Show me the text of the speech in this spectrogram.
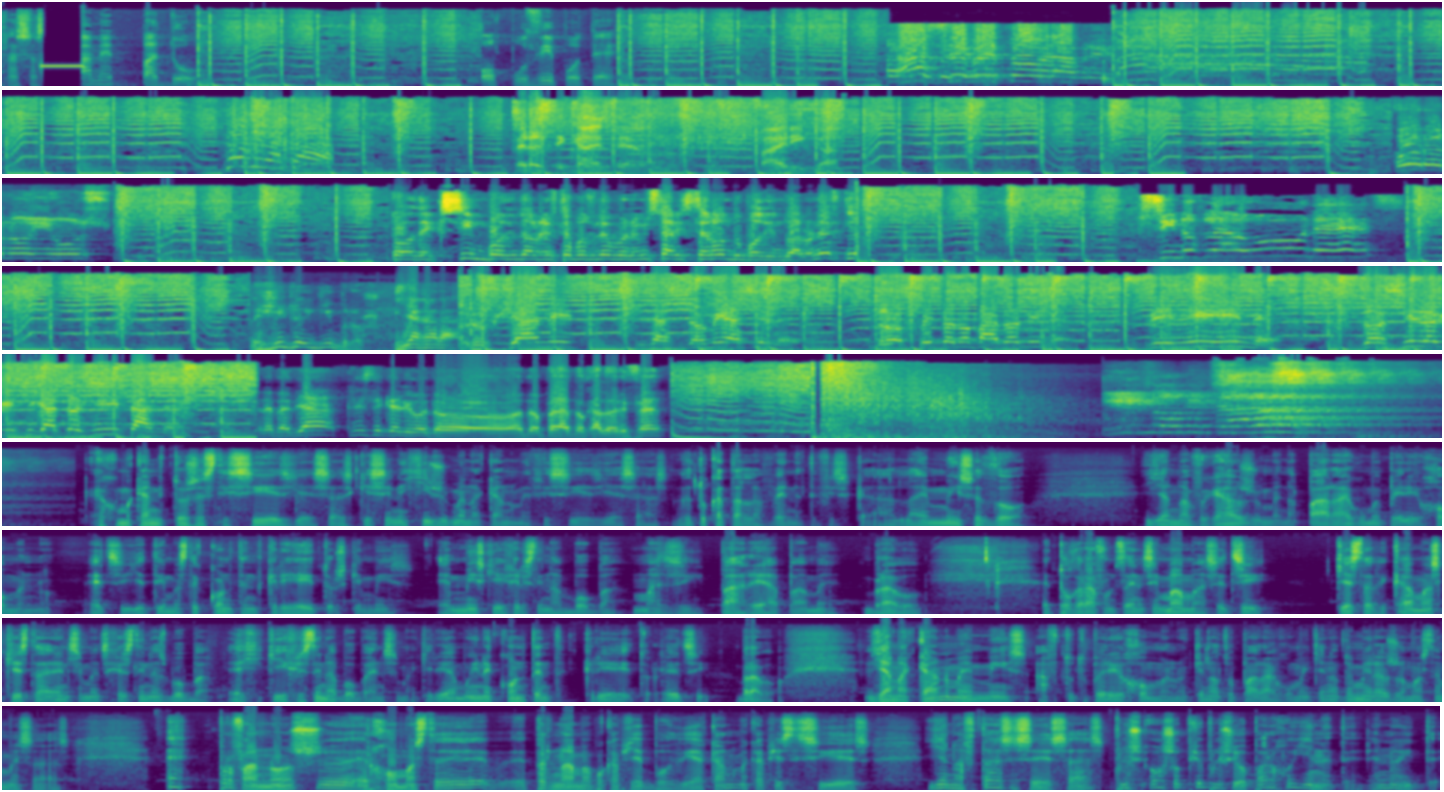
Θα σας πάμε παντού. Οπουδήποτε. Άσε βρε τώρα βρε! Περαστικά ήταν πάρικα. Κορονοϊούς! Το δεξί πόδι του αλωνεύτη όπως βλέπουμε εμείς το αριστερό του πόδι του αλωνεύτη. Ψινοφλαούνες! Ζήτω η Κύπρος. Γεια χαρά. Ρουφιάνοι της αστυνομίας είναι. Ντροπή των οπαδών είναι. Δειλή είναι. Δοσύλλογοι στην κατοχή ήτανε. Ρε παιδιά, κλείστε και λίγο το, εδώ πέρα το καλοριφέρ. Έχουμε κάνει τόσες θυσίες για εσάς και συνεχίζουμε να κάνουμε θυσίες για εσάς. Δεν το καταλαβαίνετε φυσικά, αλλά εμείς εδώ για να βγάζουμε, να παράγουμε περιεχόμενο, έτσι, γιατί είμαστε content creators κι εμείς, εμείς και η Χριστίνα Μπόμπα, μαζί, παρέα πάμε, μπράβο, ε, το γράφουν στα ένσημά μας, έτσι, και στα δικά μας και στα ένσημα της Χριστίνας Μπόμπα. Έχει και η Χριστίνα Μπόμπα ένσημα, κυρία μου, είναι content creator, έτσι, μπράβο. Για να κάνουμε εμείς αυτό το περιεχόμενο και να το παράγουμε και να το μοιραζόμαστε με εσάς, ε, προφανώς ε, ερχόμαστε, ε, περνάμε από κάποια εμπόδια, κάνουμε κάποιες θυσίες για να φτάσει σε εσάς πλουσι- όσο πιο πλουσιοπάροχο γίνεται. Εννοείται.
